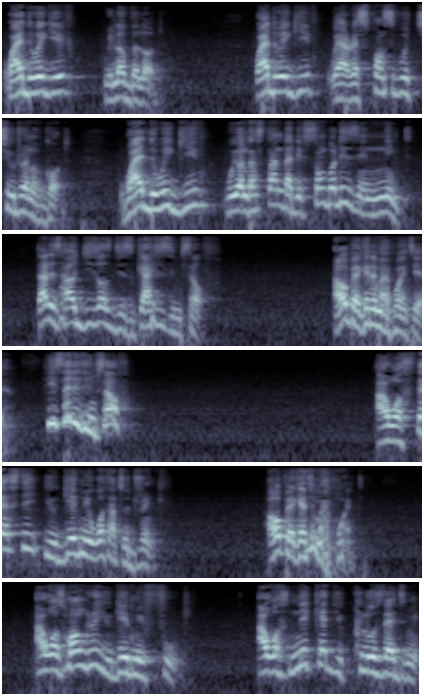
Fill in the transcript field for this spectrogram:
Why do we give? We love the Lord. Why do we give? We are responsible children of God. Why do we give? We understand that if somebody is in need, that is how Jesus disguises himself. I hope you're getting my point here. He said it himself. I was thirsty, you gave me water to drink. I hope you're getting my point. I was hungry, you gave me food. I was naked, you clothed me.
